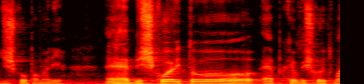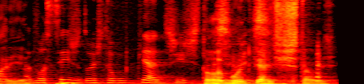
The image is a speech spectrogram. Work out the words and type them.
Desculpa, Maria. É, biscoito. É porque é o biscoito Maria. Mas vocês dois estão muito piadistas. Estou muito piadista hoje.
